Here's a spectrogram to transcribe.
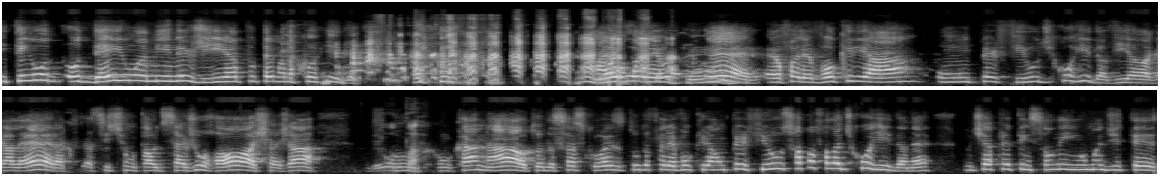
e tem, odeiam a minha energia pro tema da corrida. Aí eu falei, é, eu falei, vou criar um perfil de corrida. Via a galera, assistia um tal de Sérgio Rocha já com, com o canal, todas essas coisas, tudo. Eu falei, vou criar um perfil só para falar de corrida, né? Não tinha pretensão nenhuma de ter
